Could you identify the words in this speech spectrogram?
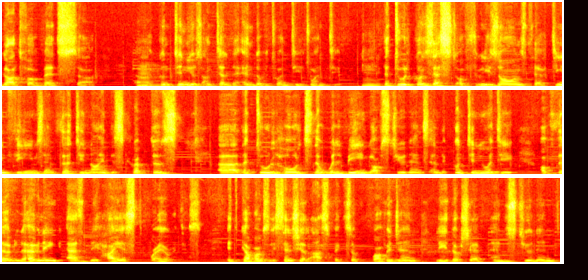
God forbids, uh, uh, mm-hmm. continues until the end of 2020. The tool consists of three zones, 13 themes, and 39 descriptors. Uh, the tool holds the well-being of students and the continuity of their learning as the highest priorities. It covers essential aspects of provision, leadership, and student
